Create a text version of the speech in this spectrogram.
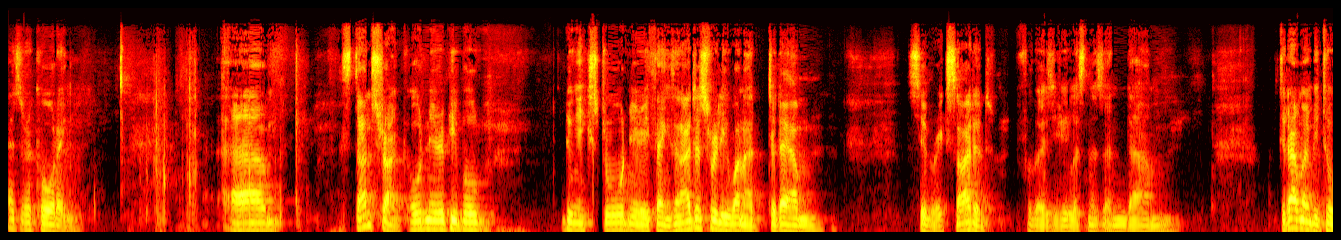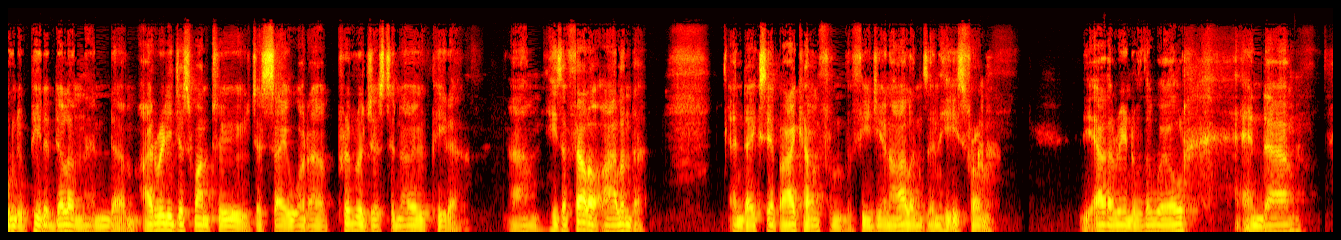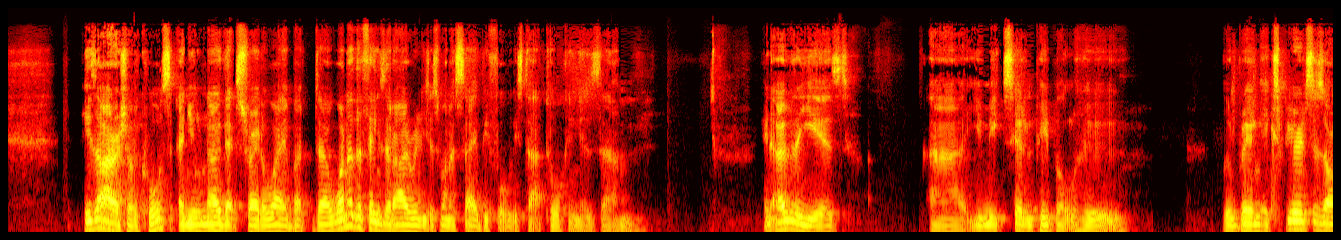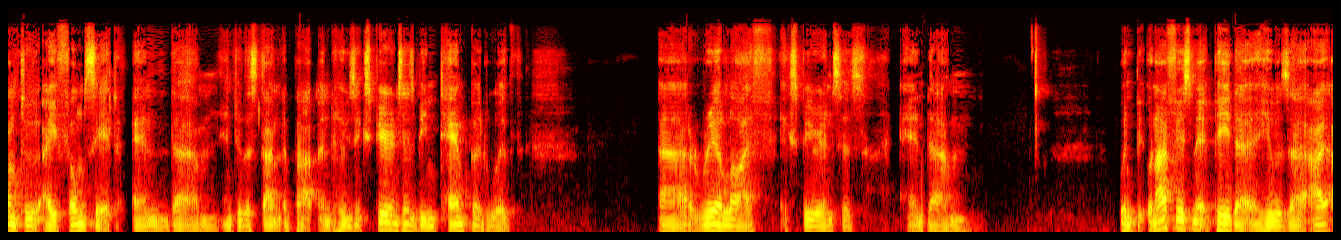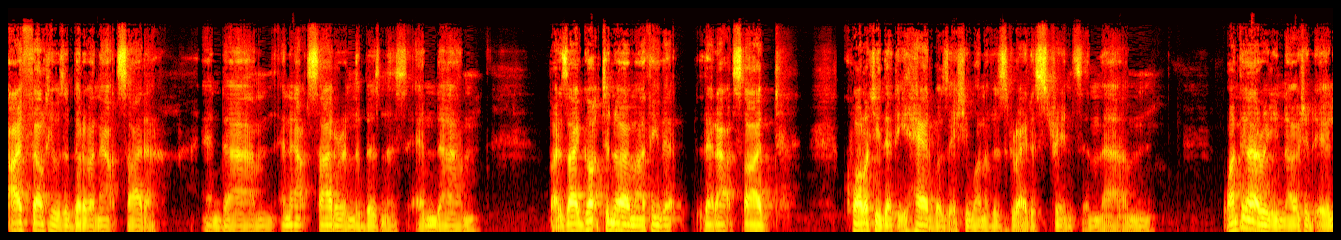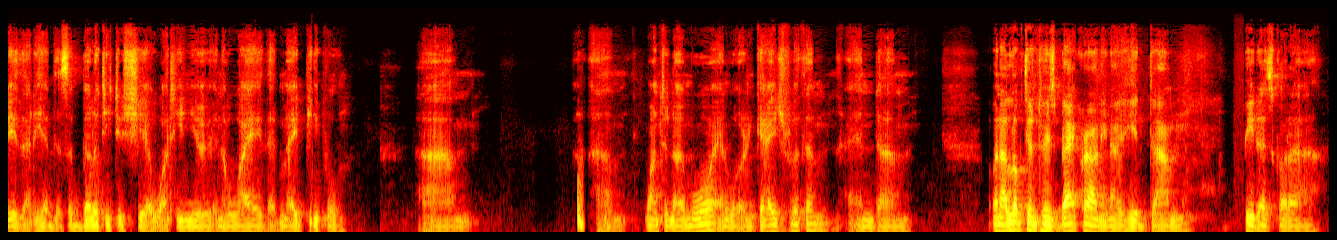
A recording. Um, Stunstruck, ordinary people doing extraordinary things. And I just really want to, today I'm super excited for those of you listeners. And um, today I'm going to be talking to Peter Dillon. And um, I really just want to just say what a privilege is to know Peter. Um, he's a fellow Islander. And except I come from the Fijian Islands and he's from the other end of the world. And um, He's Irish, of course, and you'll know that straight away. But uh, one of the things that I really just want to say before we start talking is, um, you know, over the years, uh, you meet certain people who will bring experiences onto a film set and um, into the stunt department whose experience has been tampered with uh, real life experiences. And um, when when I first met Peter, he was a, I, I felt he was a bit of an outsider and um, an outsider in the business. And um, but as I got to know him, I think that that outside quality that he had was actually one of his greatest strengths. And um, one thing I really noted early that he had this ability to share what he knew in a way that made people um, um, want to know more and were engaged with him. And um, when I looked into his background, you know, he'd Peter's got a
